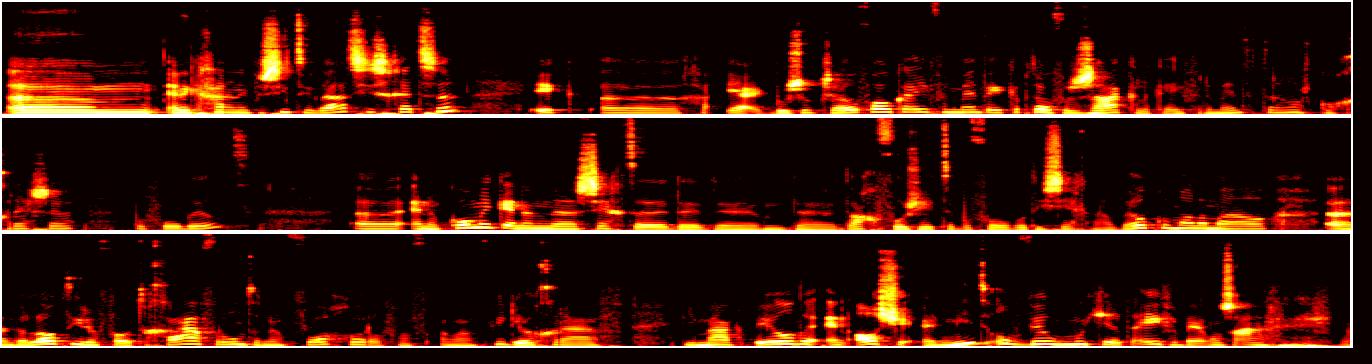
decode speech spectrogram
Um, en ik ga even situatie schetsen. Ik, uh, ga, ja, ik bezoek zelf ook evenementen. Ik heb het over zakelijke evenementen trouwens, congressen bijvoorbeeld. Uh, en dan kom ik en dan zegt de, de, de, dagvoorzitter bijvoorbeeld, die zegt nou welkom allemaal. Er loopt hier een fotograaf rond en een vlogger of een, een, videograaf. Die maakt beelden en als je er niet op wil, moet je dat even bij ons aangeven.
